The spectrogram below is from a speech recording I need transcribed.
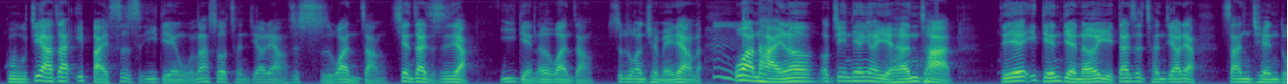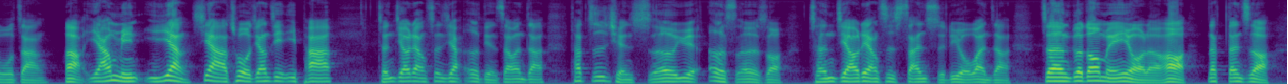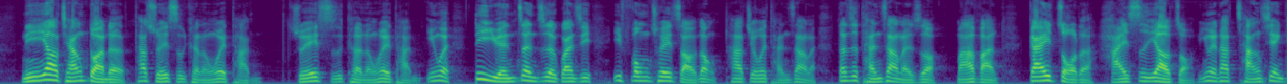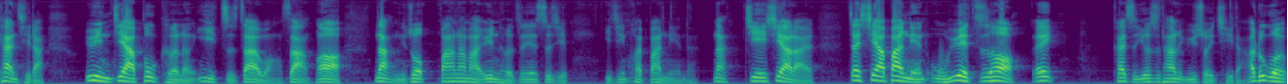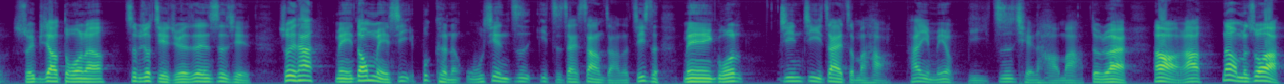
股价在一百四十一点五，那时候成交量是十万张，现在只剩下一点二万张，是不是完全没量了？嗯。万海呢？我今天也很惨，跌一点点而已，但是成交量三千多张啊。阳明一样下挫将近一趴，成交量剩下二点三万张。它之前十二月二十二的时候。成交量是三十六万张，整个都没有了哈。那但是啊，你要抢短的，它随时可能会弹，随时可能会弹，因为地缘政治的关系，一风吹草动，它就会弹上来。但是弹上来的时候，麻烦该走的还是要走，因为它长线看起来运价不可能一直在往上啊。那你说巴拿马运河这件事情已经快半年了，那接下来在下半年五月之后，哎。开始又是它的雨水期了啊！如果水比较多呢，是不是就解决了这件事情？所以它美东美西不可能无限制一直在上涨的。即使美国经济再怎么好，它也没有比之前好嘛，对不对？啊、好，那我们说啊，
